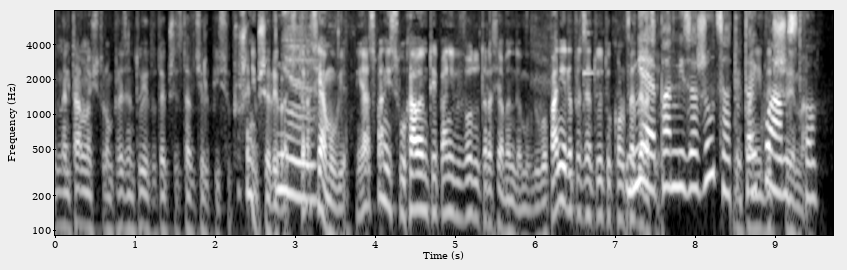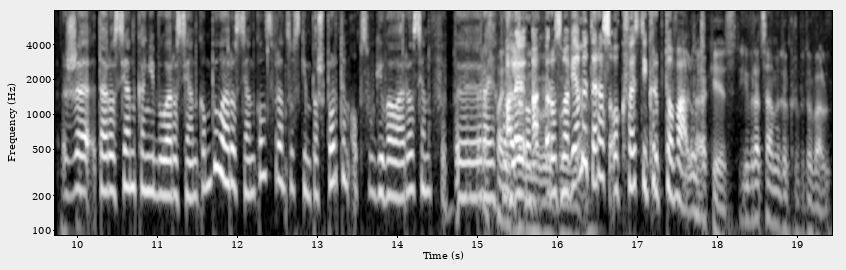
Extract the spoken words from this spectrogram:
mentalność, którą prezentuje tutaj przedstawiciel PiSu? Proszę nie przerywać. Nie. Teraz ja mówię. Ja z pani słuchałem tej pani wywodu, teraz ja będę mówił, bo pani reprezentuje tu Konfederację. Nie, pan mi zarzuca tutaj kłamstwo. Że ta Rosjanka nie była Rosjanką. Była Rosjanką z francuskim paszportem, obsługiwała Rosjan w e, rajach pani Ale a, rozmawiamy teraz o kwestii kryptowalut. Tak jest. I wracamy do kryptowalut.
